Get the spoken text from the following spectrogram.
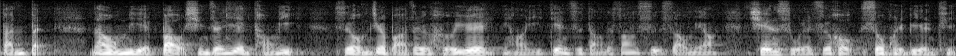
版本。那我们也报行政院同意，所以我们就把这个合约，好以电子档的方式扫描签署了之后送回 BNT。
